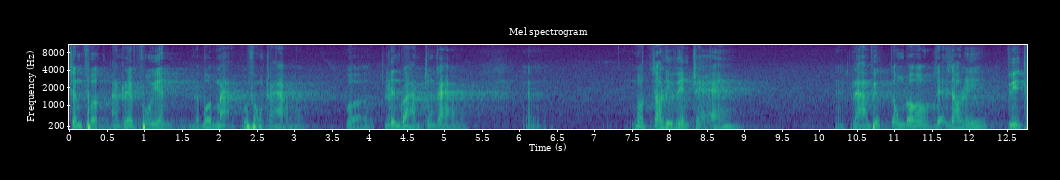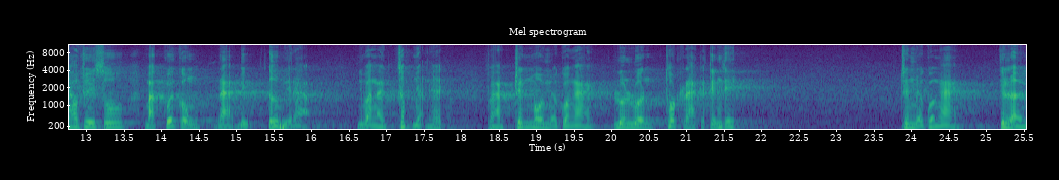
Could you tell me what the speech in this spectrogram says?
chân phước Andre Phú Yên là bổn mạng của phong trào đó, của liên đoàn chúng ta đó. Ờ, một giáo lý viên trẻ làm việc tông đồ dạy giáo lý. Vì theo Chúa Giêsu mà cuối cùng đã bị tử bị đạo. Nhưng mà ngài chấp nhận hết. Và trên môi miệng của ngài luôn luôn thốt ra cái tiếng gì? Trên miệng của ngài cái lời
